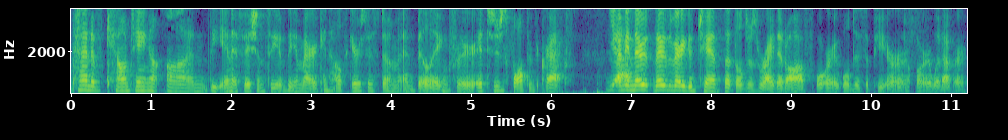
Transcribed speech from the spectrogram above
kind of counting on the inefficiency of the American healthcare system and billing for it to just fall through the cracks. Yeah. I mean, there's there's a very good chance that they'll just write it off or it will disappear or whatever.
